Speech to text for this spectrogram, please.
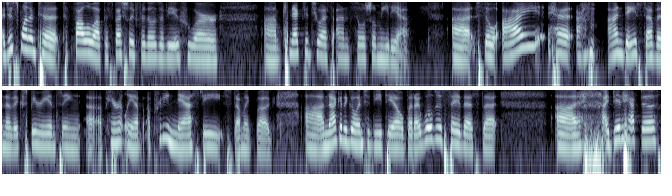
I just wanted to, to follow up, especially for those of you who are um, connected to us on social media. Uh, so I had I'm on day seven of experiencing uh, apparently a, a, pretty nasty stomach bug. Uh, I'm not going to go into detail, but I will just say this that. Uh, I did have to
